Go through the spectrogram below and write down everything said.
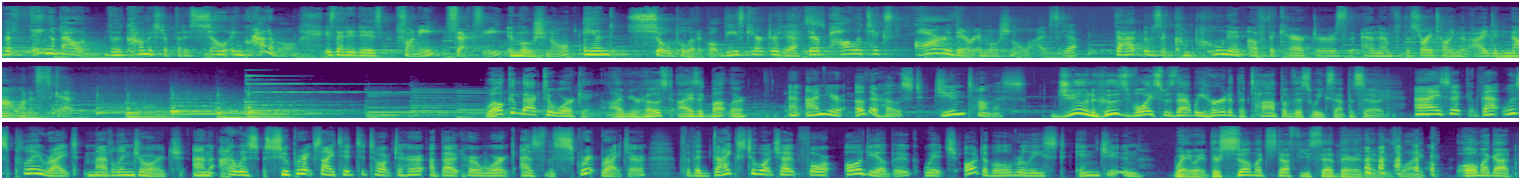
The thing about the comic strip that is so incredible is that it is funny, sexy, emotional, and so political. These characters, Yes. their politics are their emotional lives. Yeah. That was a component of the characters and of the storytelling that I did not want to skip. Welcome back to Working. I'm your host, Isaac Butler. And I'm your other host, June Thomas. June, whose voice was that we heard at the top of this week's episode? Isaac, that was playwright Madeleine George, and I was super excited to talk to her about her work as the scriptwriter for the Dykes to Watch Out For audiobook, which Audible released in June. Wait, wait, there's so much stuff you said there that is like, oh my God.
